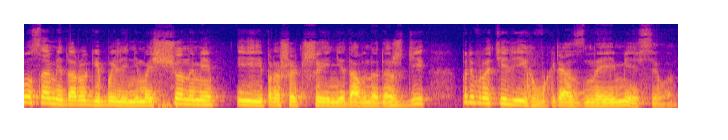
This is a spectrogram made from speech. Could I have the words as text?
Но сами дороги были немощенными, и прошедшие недавно дожди превратили их в грязное месиво.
